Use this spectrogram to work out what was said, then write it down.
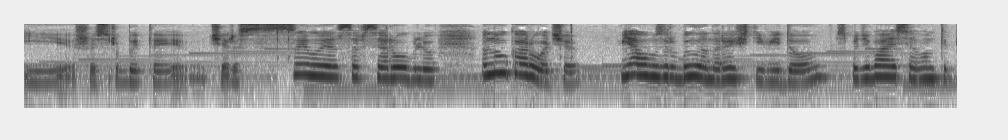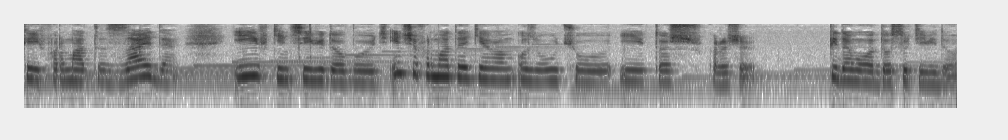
і щось робити через силу я це все роблю. Ну, коротше, я вам зробила нарешті відео. Сподіваюся, вам такий формат зайде. І в кінці відео будуть інші формати, які я вам озвучу. І тож, коротше, підемо до суті відео.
